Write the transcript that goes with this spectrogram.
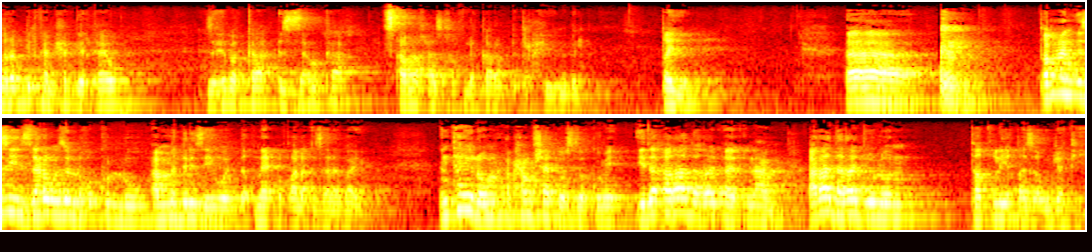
ንረቢ ኢልካ እንድሕር ጌርካዮ ዝህበካ እዛምካ ጻማካ ዝከፍለካ ረቢ ጥራሕ እዩ ንብል طይብ ጠብዓ እዚ ዝዛረቦ ዘለኹ ኩሉ ኣብ ምድሪ ዘይወድቕ ናይ ዕቋላእ ዘረባ እዩ እንታይ ኢሎም ኣብ ሓሙሻይ ክወስደኩም እየ ኣራዳ ረጅሉን ተጥሊቀ ዘውጀትሂ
